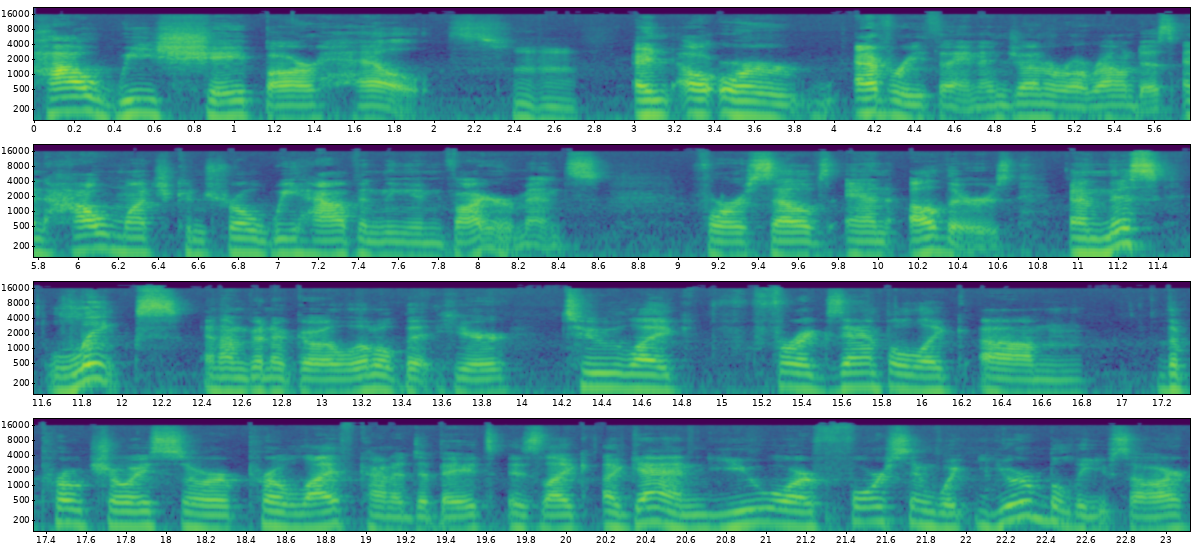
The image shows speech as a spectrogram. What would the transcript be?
how we shape our hells Mhm. and or, or everything in general around us, and how much control we have in the environments for ourselves and others. And this links, and I'm gonna go a little bit here to like, for example, like um, the pro-choice or pro-life kind of debates is like again, you are forcing what your beliefs are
